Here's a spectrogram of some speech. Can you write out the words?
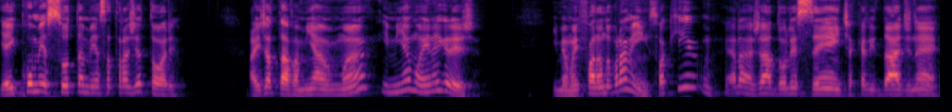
E aí começou também essa trajetória. Aí já estava minha irmã e minha mãe na igreja. E minha mãe falando para mim. Só que era já adolescente, aquela idade, né?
